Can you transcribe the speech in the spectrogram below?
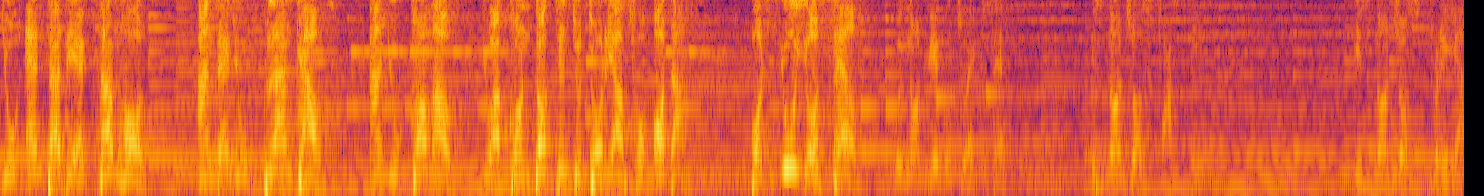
you enter the exam hall and then you blank out and you come out you are conducting tutorials for others but you yourself will not be able to excel it's not just fasting it's not just prayer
